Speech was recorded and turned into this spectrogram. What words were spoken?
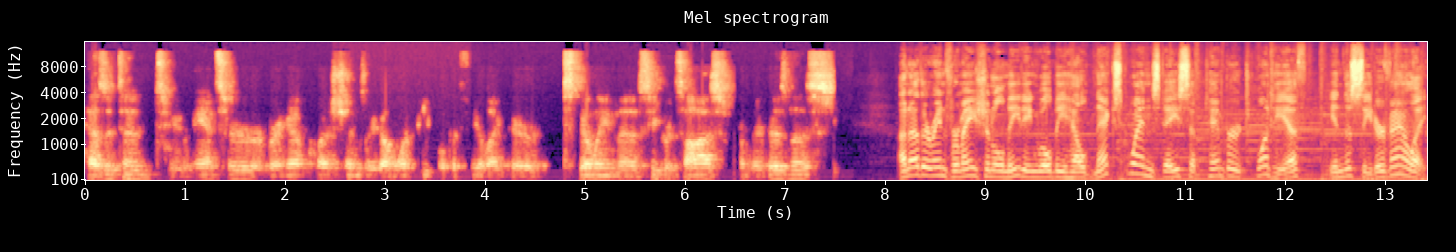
hesitant to answer or bring up questions. We don't want people to feel like they're spilling the secret sauce from their business. Another informational meeting will be held next Wednesday, September 20th, in the Cedar Valley.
